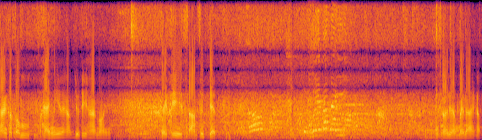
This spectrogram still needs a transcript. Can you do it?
ร้านข้าวต้มแห่งนี้นะครับ อยู่ที่ฮานอยเลขที่สามสิบเจ็ดก็ยังไม่ได้ครับ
